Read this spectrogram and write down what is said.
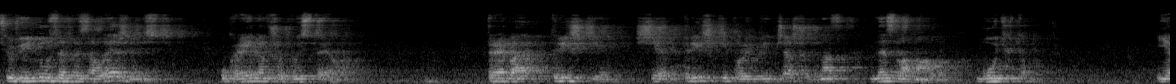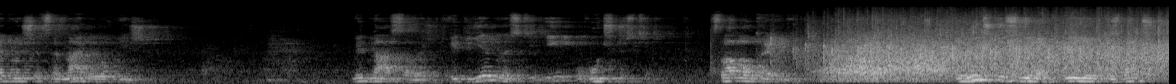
цю війну за незалежність Україна вже вистояла. Треба трішки, ще трішки пройти час, щоб нас не зламало будь-хто. І я думаю, що це найголовніше. Від нас залежить, від єдності і гучності. Слава Україні! І гучність є, і єдність?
